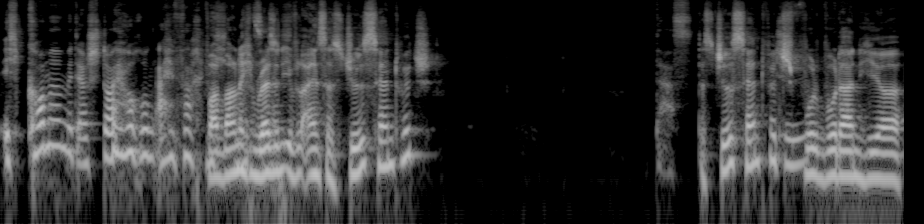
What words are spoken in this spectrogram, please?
ich komme mit der Steuerung einfach nicht. War, war nicht im Resident Evil 1 das Jill-Sandwich? Das. Das Jill-Sandwich, Jill? wo, wo dann hier,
